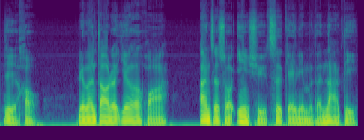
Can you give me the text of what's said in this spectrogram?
日后你们到了耶和华按着所应许赐给你们的那地，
